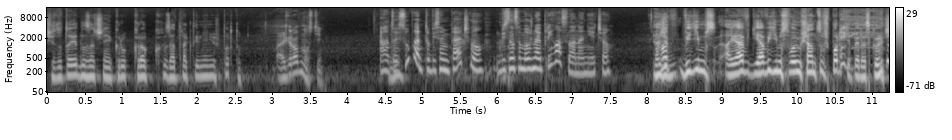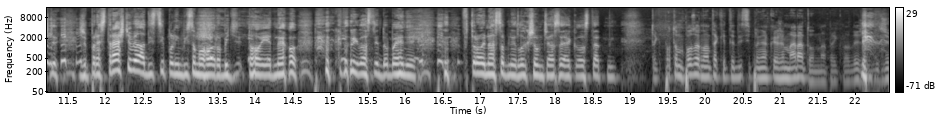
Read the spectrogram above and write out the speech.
Čiže toto je jednoznačne krok, krok k zatraktívneniu športu. Aj k rovnosti. Ale to je super, to by sa mi páčilo. By som sa možno aj prihlásila na niečo. Ja, že vidím, a ja, ja vidím svoju šancu v športe teraz konečne, že pre strašne veľa disciplín by som mohol robiť toho jedného, ktorý vlastne dobehne v trojnásobne dlhšom čase ako ostatní. Tak potom pozor na také tie disciplíny, ako je že maratón napríklad. Vieš, že,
